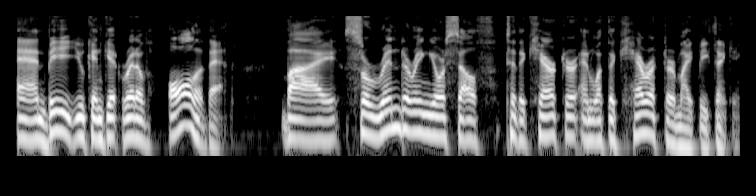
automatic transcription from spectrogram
And B, you can get rid of all of that by surrendering yourself to the character and what the character might be thinking.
